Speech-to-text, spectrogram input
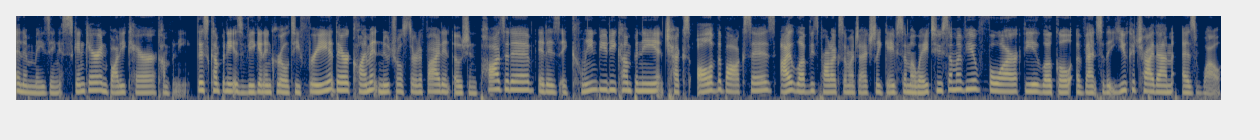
an amazing skincare and body care company. This company is vegan and cruelty free. They're climate neutral certified and ocean positive. It is a clean beauty company, checks all of the boxes. I love these products so much. I actually gave some away to some of you for the local event so that you could try them as well.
